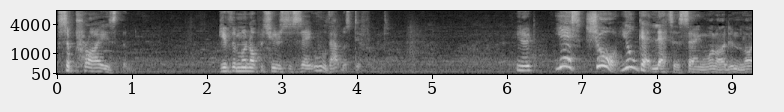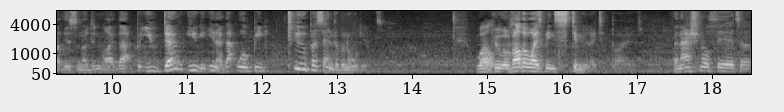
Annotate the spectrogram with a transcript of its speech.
surprise them, give them an opportunity to say, oh, that was different. You know, yes, sure, you'll get letters saying, well, I didn't like this and I didn't like that, but you don't, you, you know, that will be 2% of an audience well, who have otherwise been stimulated by it. The National Theatre,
